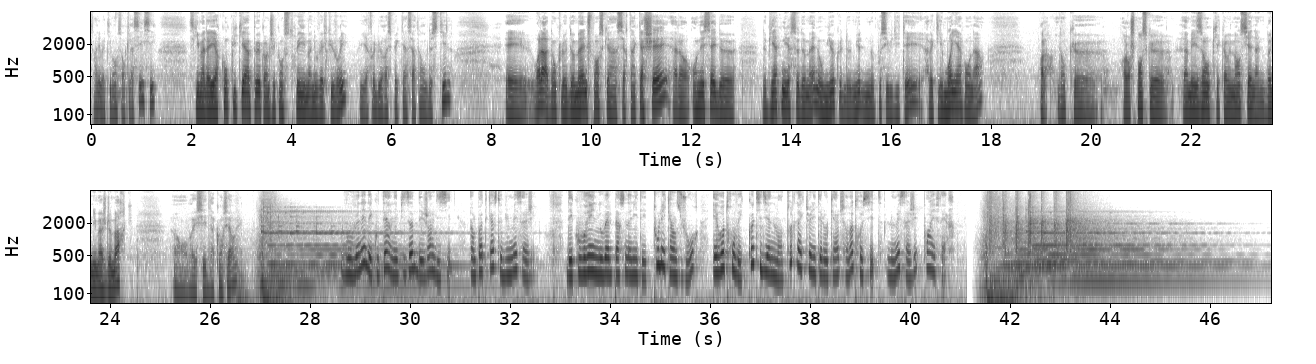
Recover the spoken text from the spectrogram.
hein, les bâtiments sont classés ici, ce qui m'a d'ailleurs compliqué un peu quand j'ai construit ma nouvelle cuverie. Il a fallu respecter un certain nombre de styles. Et voilà, donc le domaine, je pense qu'il a un certain cachet. Alors on essaye de, de, bien tenir ce domaine au mieux que de mieux de nos possibilités, avec les moyens qu'on a. Voilà, donc euh, alors je pense que la maison, qui est quand même ancienne, a une bonne image de marque on va essayer de la conserver. Vous venez d'écouter un épisode des gens d'ici, un podcast du messager. Découvrez une nouvelle personnalité tous les 15 jours et retrouvez quotidiennement toute l'actualité locale sur notre site lemessager.fr.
